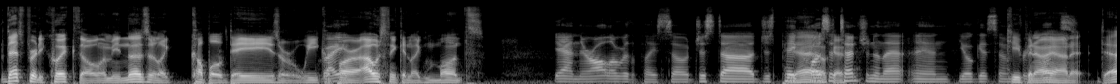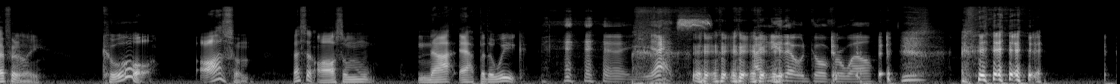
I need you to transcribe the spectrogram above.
that's pretty quick though. I mean, those are like a couple of days or a week Right. apart. I was thinking like months. Yeah, and they're all over the place. So just uh, just pay Yeah, close okay. attention to that, and you'll get some. Keep an eye books. on it. Definitely. Cool. Awesome. That's an awesome not app of the week. yes, I knew that would go over well.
